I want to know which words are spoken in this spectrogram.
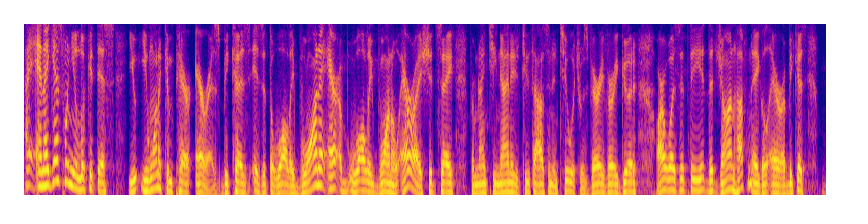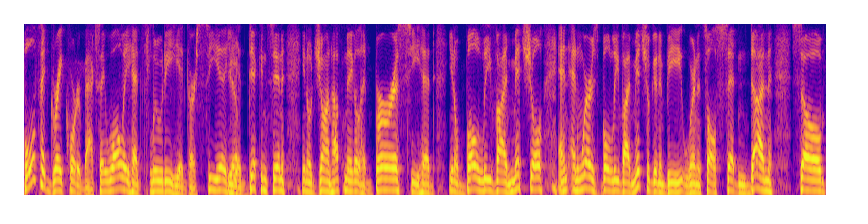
I, and I guess when you look at this, you you want to compare eras because is it the Wally Buono era, Wally Buono era, I should say, from 1990 to 2002, which was very very good, or was it the the John Hufnagel era? Because both had great quarterbacks. Say Wally had Flutie, he had Garcia, he yep. had Dickenson. You know, John Hufnagel had Burris. He had you know Bo Levi Mitchell. And and where is Bo Levi Mitchell going to be when it's all said and done? So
